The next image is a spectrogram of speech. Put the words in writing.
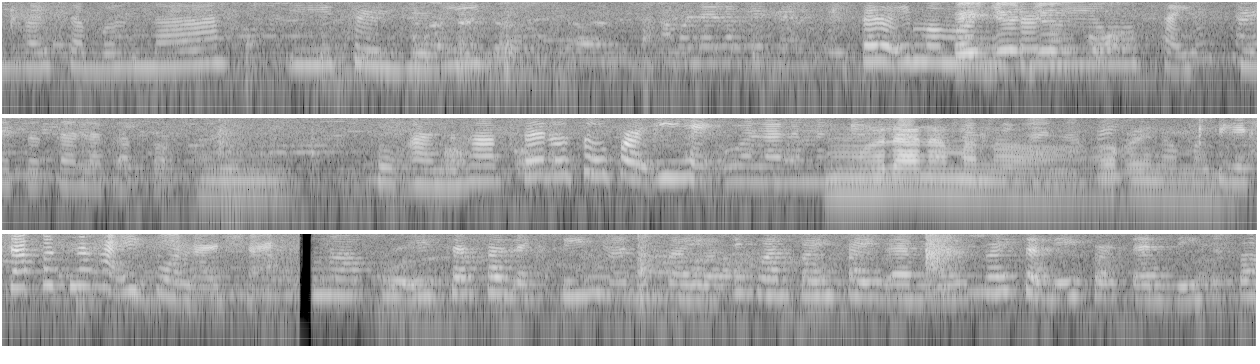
advisable na i-surgery. Pero imamonitor niyo yung size nito talaga po. Hmm. Kung ano ha. Pero so far, ihe, wala naman Hmm, kayo wala naman, nakakasing oh. ano. Okay naman. Sige, tapos naka-equalar siya. Nga po is cefalexin, antibiotic, 1.5 ml twice a day for 10 days po.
